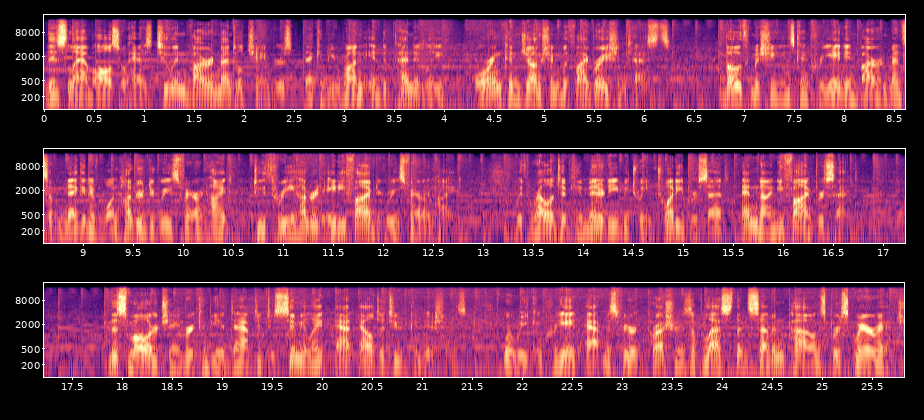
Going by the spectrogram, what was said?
This lab also has two environmental chambers that can be run independently or in conjunction with vibration tests. Both machines can create environments of negative 100 degrees Fahrenheit to 385 degrees Fahrenheit, with relative humidity between 20% and 95%. The smaller chamber can be adapted to simulate at altitude conditions, where we can create atmospheric pressures of less than 7 pounds per square inch.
